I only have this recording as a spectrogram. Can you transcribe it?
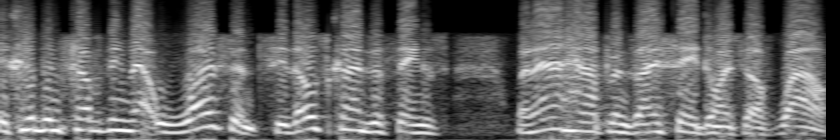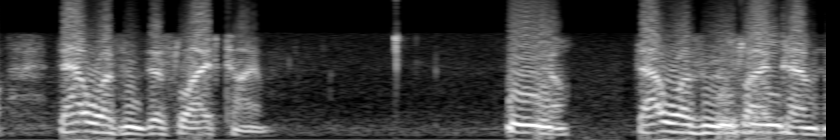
It could have been something that wasn't. See, those kinds of things, when that happens, I say to myself, wow, that wasn't this lifetime. You know, that wasn't this Mhm. lifetime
